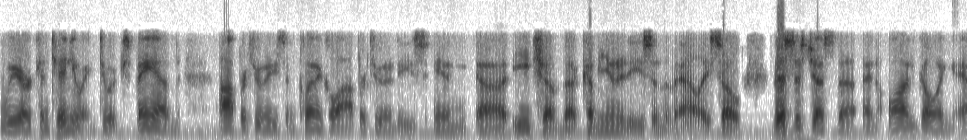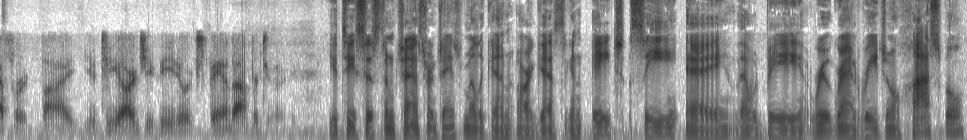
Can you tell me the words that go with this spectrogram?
we are continuing to expand opportunities and clinical opportunities in uh, each of the communities in the valley. So this is just a, an ongoing effort by UTRGV to expand opportunities. UT System Chancellor James Milliken, our guest again. HCA, that would be Rio Grande Regional Hospital,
